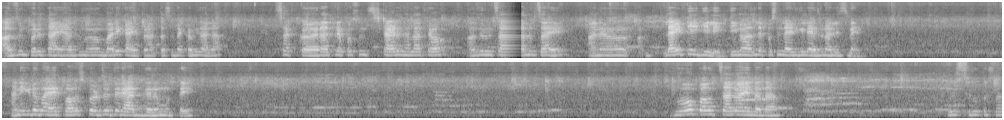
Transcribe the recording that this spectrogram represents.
अजूनपर्यंत आहे अजून बारीक आहे पण आता सध्या कमी झाला. सक रात्रीपासून स्टार्ट झाला तर अजून चालूच आहे. आणि लाईटही गेली. तीन वाजल्यापासून लाइट गेली अजून आलीच नाही. आणि इकडे बाहेर पाऊस पडतो तरी आत गरम होतंय. हो पाऊस चालू आहे दादा. विसरू कसा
